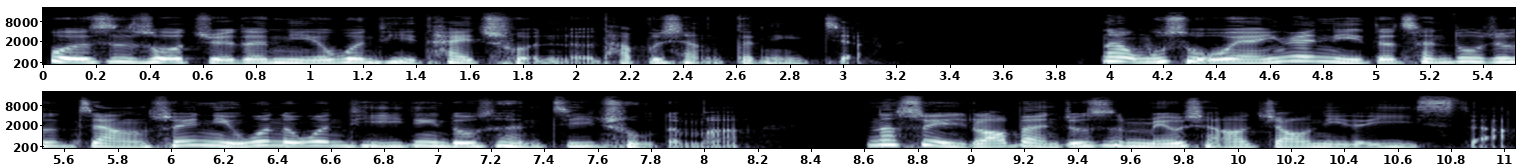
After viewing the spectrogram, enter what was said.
或者是说觉得你的问题太蠢了，他不想跟你讲，那无所谓啊，因为你的程度就是这样，所以你问的问题一定都是很基础的嘛。那所以老板就是没有想要教你的意思啊，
